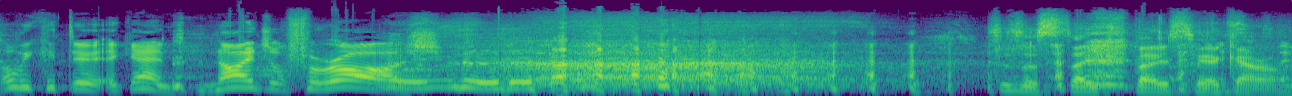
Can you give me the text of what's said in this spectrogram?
oh, we could do it again. Nigel Farage. this is a safe space here, Carole.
